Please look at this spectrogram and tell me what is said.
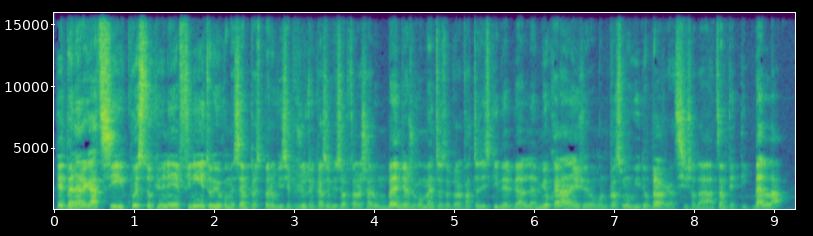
Ebbene ragazzi, questo Q&A è finito, io come sempre spero vi sia piaciuto, in caso vi sorto lasciare un bel piace, un commento se ancora fatto di iscrivervi al mio canale, ci vediamo con il prossimo video, bella ragazzi, ciao da Zampetti, bella!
